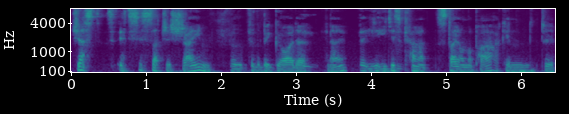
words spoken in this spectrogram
just it's just such a shame for for the big guy to you know he he just can't stay on the park and to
